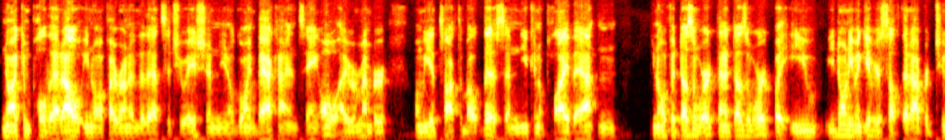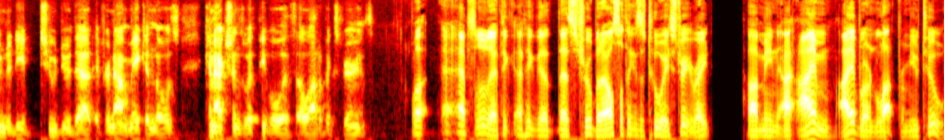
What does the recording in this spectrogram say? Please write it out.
you know, I can pull that out, you know, if I run into that situation, you know, going back on it and saying, oh, I remember when we had talked about this and you can apply that. And, you know, if it doesn't work, then it doesn't work. But you, you don't even give yourself that opportunity to do that if you're not making those connections with people with a lot of experience. Well, absolutely. I think I think that that's true, but I also think it's a two way street, right? I mean, I, I'm I have learned a lot from you too.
